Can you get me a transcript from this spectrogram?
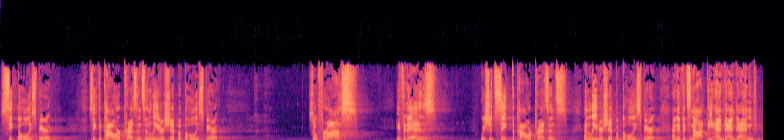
seek the Holy Spirit. Seek the power, presence, and leadership of the Holy Spirit. So, for us, if it is, we should seek the power, presence, and leadership of the Holy Spirit. And if it's not the end, end, end,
